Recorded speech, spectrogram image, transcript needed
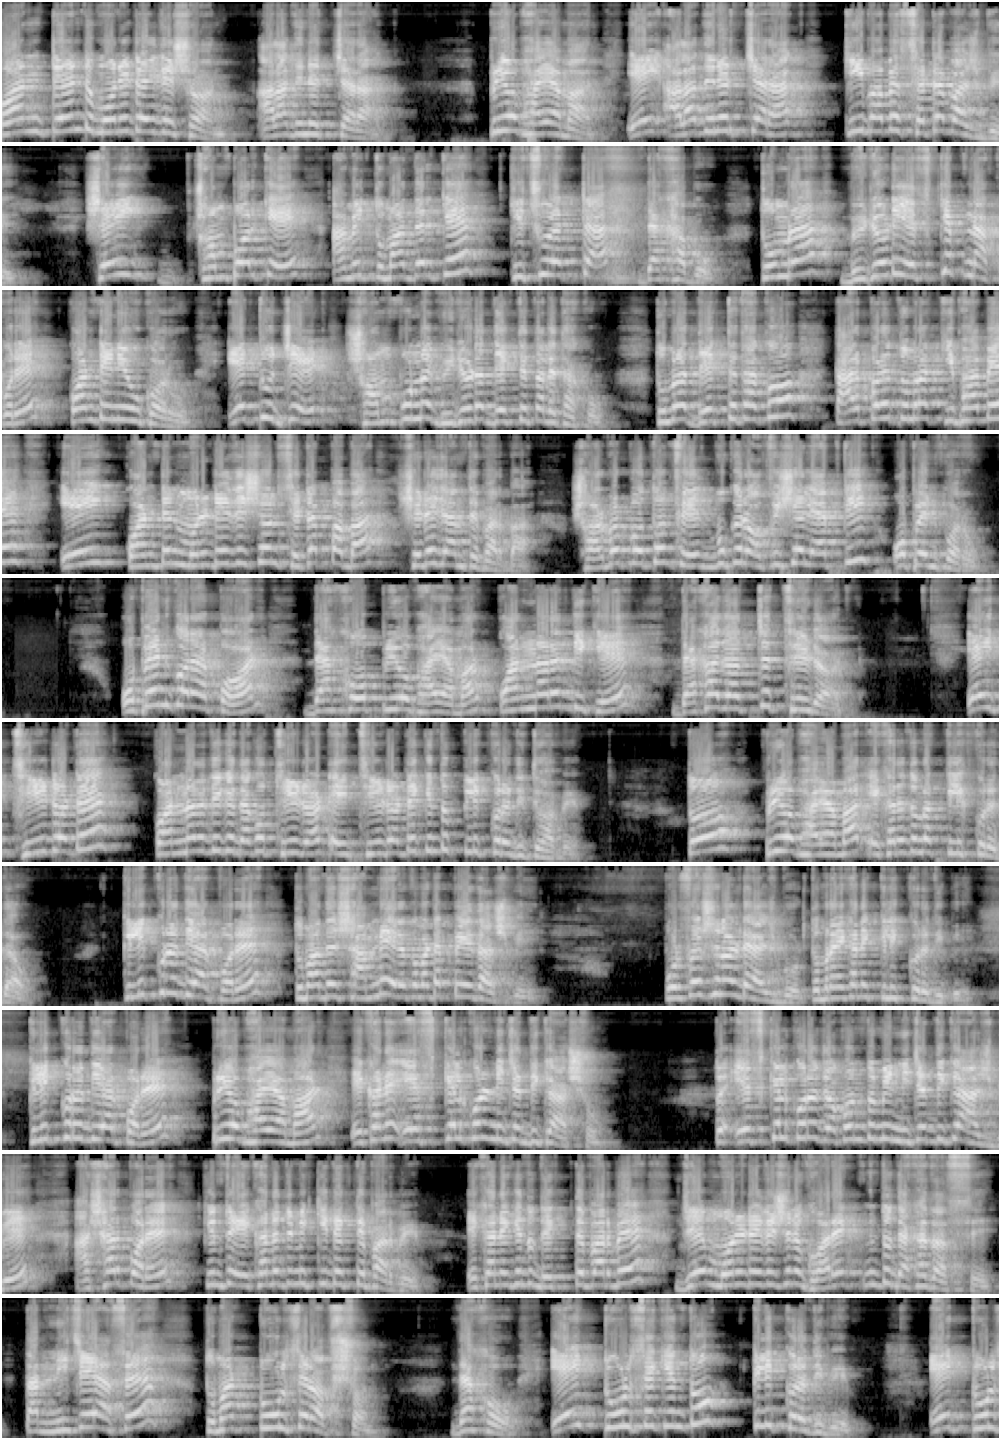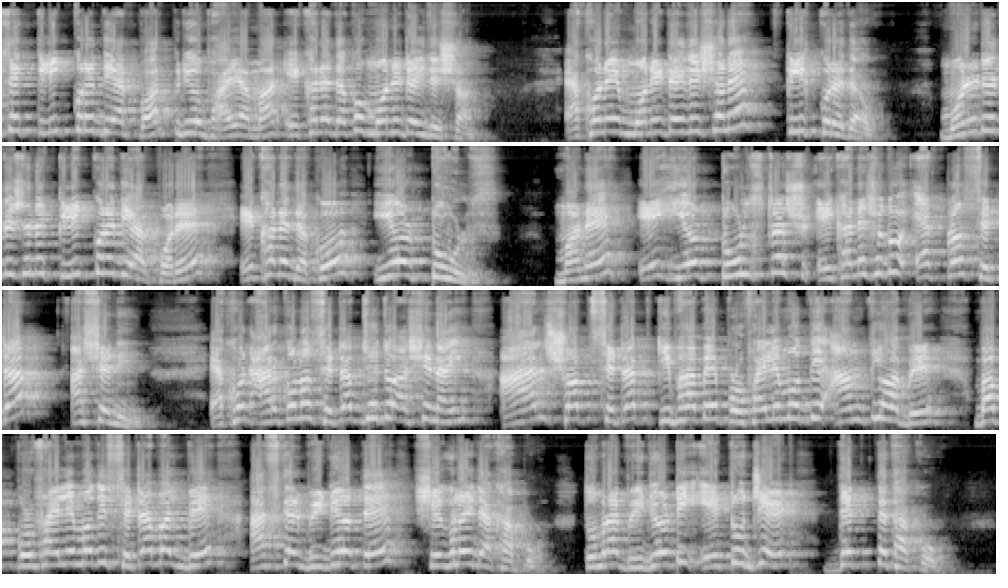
Content monetization আলাদিনের চারাক। প্রিয় ভাই আমার, এই আলাদিনের চারাক কীভাবে সেট আসবে? সেই সম্পর্কে আমি তোমাদেরকে কিছু একটা দেখাবো। তোমরা ভিডিওটি স্কিপ না করে কন্টিনিউ করো। এ টু জেড সম্পূর্ণ ভিডিওটা দেখতে তাহলে থাকো। তোমরা দেখতে থাকো, তারপরে তোমরা কীভাবে এই কন্টেন্ট মনিটাইজেশন সেট পাবা সেটাই জানতে পারবা। সর্বপ্রথম ফেসবুকের অফিসিয়াল অ্যাপটি ওপেন করো। ওপেন করার পর, দেখো প্রিয় ভাই আমার, কর্নারের দিকে দেখা যাচ্ছে থ্রি ডট এই থ্রি ডটে কর্নারের দিকে দেখো থ্রি ডট এই থ্রি ডটে কিন্তু ক্লিক করে দিতে হবে। তো, প্রিয় ভাই আমার, এখানে তোমরা ক্লিক করে দাও। ক্লিক করে দেওয়ার পরে, তোমাদের সামনে এরকম একটা পেজ আসবে। প্রফেশনাল ড্যাশবোর্ড তোমরা এখানে ক্লিক করে দিবে। ক্লিক করে দেওয়ার পরে, প্রিয় ভাই আমার, এখানে স্কেল করে নিচের দিকে আসো। তো স্কেল করে যখন তুমি নিচের দিকে আসবে আসার পরে কিন্তু এখানে তুমি কি দেখতে পারবে? এখানে কিন্তু দেখতে পারবে যে মনিটাইজেশনের ঘরে কিন্তু দেখা যাচ্ছে। তার নিচে আছে তোমার টুলসের অপশন দেখো, এই টুলসে কিন্তু ক্লিক করে দিবে। এই টুলসে ক্লিক করে দেওয়ার পর প্রিয় ভাই আমার, এখানে দেখো মনিটাইজেশন এখন এই মনিটাইজেশনে ক্লিক করে দাও। মনিটাইজেশনে ক্লিক করে দেওয়ার পরে এখানে দেখো ইয়োর টুলস মানে এই ইয়োর টুলসটা এখানে শুধু একটা সেট আসেনি। এখন আর কোনো সেট আপ যেহেতু আসে নাই, আর সব সেট কীভাবে প্রোফাইলের মধ্যে আনতে হবে বা প্রোফাইলের মধ্যে সেট আপ আসবে, আজকের ভিডিওতে সেগুলোই দেখাবো। তোমরা ভিডিওটি এ টু জেড দেখতে থাকো।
